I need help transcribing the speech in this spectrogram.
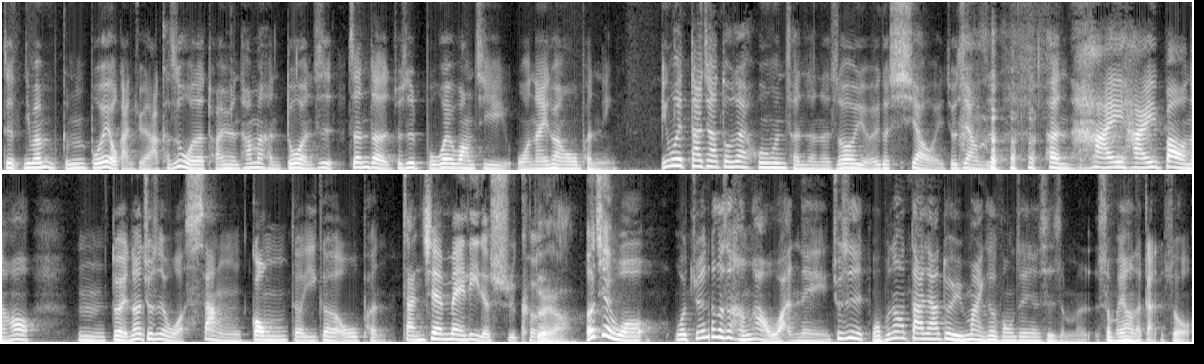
这你们可能不会有感觉啊。可是我的团员他们很多人是真的就是不会忘记我那一段 opening，因为大家都在昏昏沉沉的时候有一个笑，哎，就这样子 很嗨嗨爆，然后。嗯，对，那就是我上工的一个 open 展现魅力的时刻。对啊，而且我我觉得那个是很好玩呢，就是我不知道大家对于麦克风这件事什么什么样的感受。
